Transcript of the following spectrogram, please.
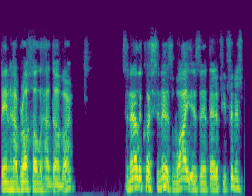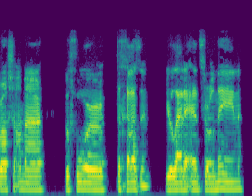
ben habracha lahadavar. So now the question is, why is it that if you finish Baruch Sha'amar before the Chazan, you're allowed to answer Amen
